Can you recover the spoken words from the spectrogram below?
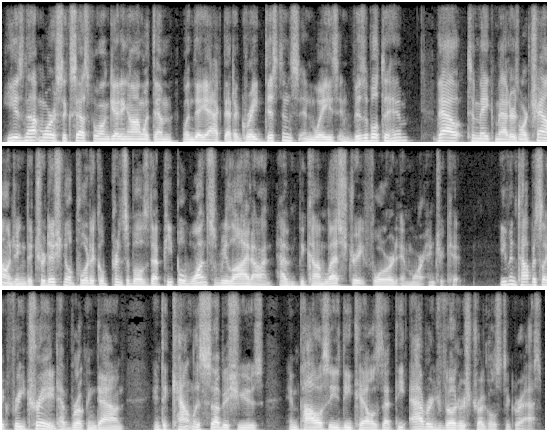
he is not more successful in getting on with them when they act at a great distance in ways invisible to him. Now, to make matters more challenging, the traditional political principles that people once relied on have become less straightforward and more intricate. Even topics like free trade have broken down into countless sub issues and policy details that the average voter struggles to grasp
